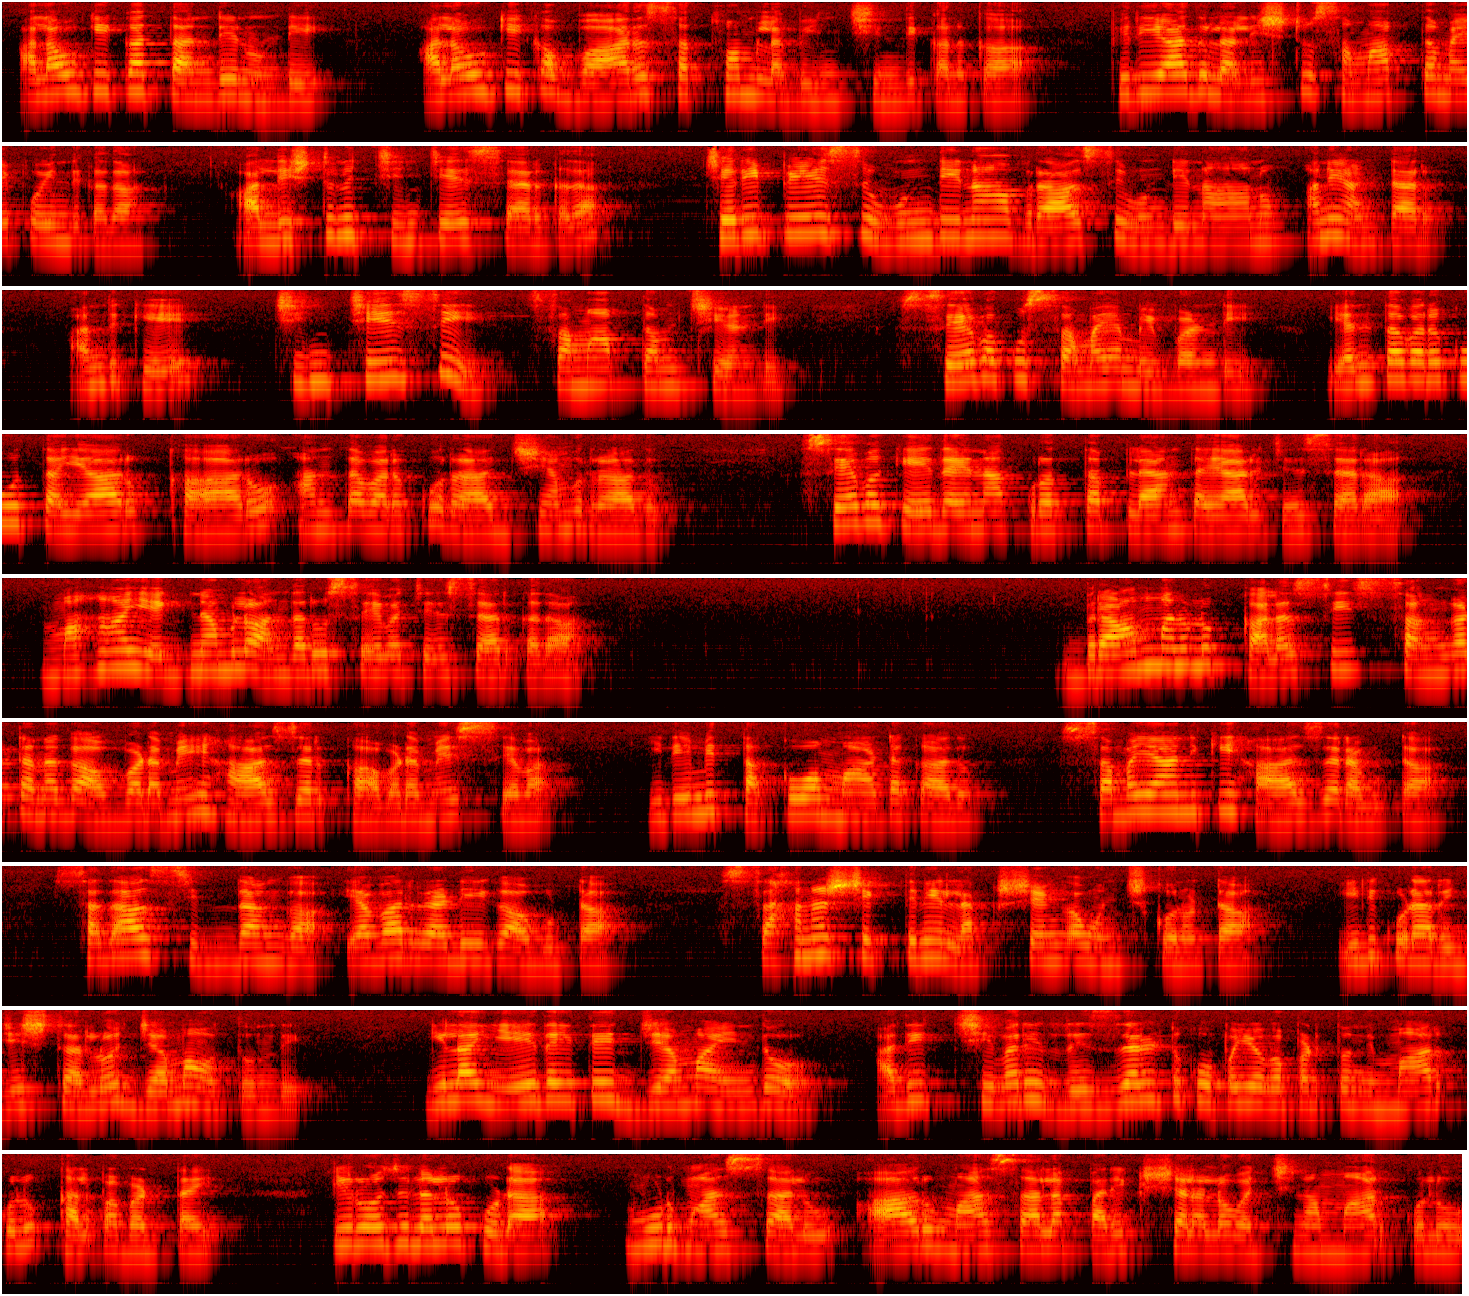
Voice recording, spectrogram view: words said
అలౌకిక తండ్రి నుండి అలౌకిక వారసత్వం లభించింది కనుక ఫిర్యాదుల లిస్టు సమాప్తమైపోయింది కదా. ఆ లిస్టును చించేశారు కదా. చెరిపేసి ఉండినా వ్రాసి ఉండినాను అని అంటారు. అందుకే చించేసి సమాప్తం చేయండి. సేవకు సమయం ఇవ్వండి. ఎంతవరకు తయారు కారో అంతవరకు రాజ్యం రాదు. సేవకేదైనా క్రొత్త ప్లాన్ తయారు చేశారా? మహాయజ్ఞంలో అందరూ సేవ చేశారు కదా. బ్రాహ్మణులు కలిసి సంఘటనగా అవ్వడమే హాజరు కావడమే సేవ. ఇదేమి తక్కువ మాట కాదు. సమయానికి హాజరగుట, సదా సిద్ధంగా ఎవరు రెడీగా అగుట సహనశక్తిని లక్ష్యంగా ఉంచుకొనుట ఇది కూడా రిజిస్టర్లో జమ అవుతుంది. ఇలా ఏదైతే జమ అయిందో అది చివరి రిజల్ట్కు ఉపయోగపడుతుంది. మార్కులు కలపబడతాయి. ఈ రోజులలో కూడా మూడు మాసాలు ఆరు మాసాల పరీక్షలలో వచ్చిన మార్కులు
